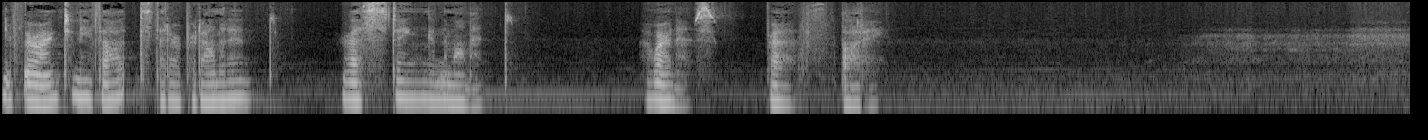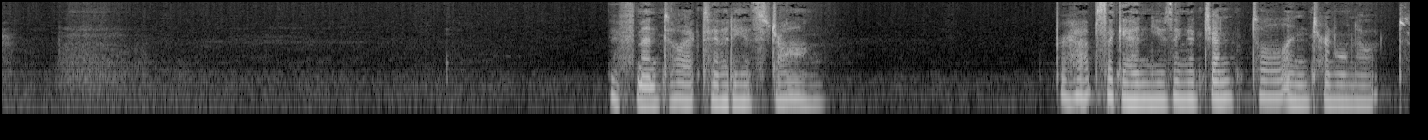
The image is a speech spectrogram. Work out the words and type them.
If there aren't any thoughts that are predominant, resting in the moment awareness, breath, body. If mental activity is strong, perhaps again using a gentle internal note,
